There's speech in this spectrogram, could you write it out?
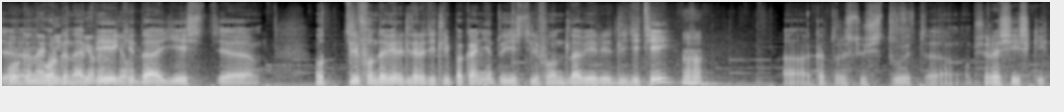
э, Органы опеки, органы опеки, делом. да, есть э, вот телефон доверия для родителей пока нету, есть телефон доверия для детей, а, который существует, общероссийский.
